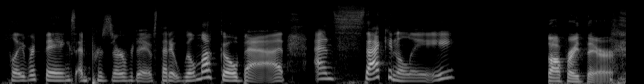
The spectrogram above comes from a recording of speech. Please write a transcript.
flavored things and preservatives that it will not go bad. And secondly, Stop right there.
